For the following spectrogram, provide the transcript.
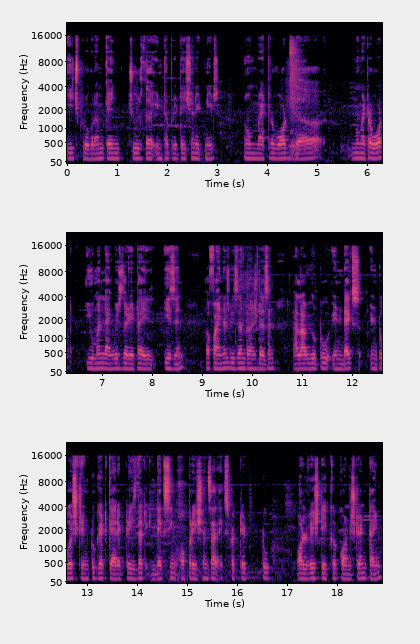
each program can choose the interpretation it needs no matter what the no matter what human language the data is, is in a final reason Rust doesn't allow you to index into a string to get character is that indexing operations are expected to always take a constant time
